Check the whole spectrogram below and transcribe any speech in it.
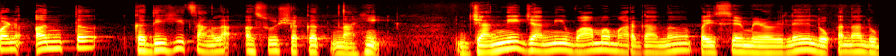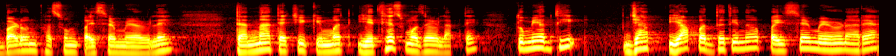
पण अंत कधीही चांगला असू शकत नाही. ज्यांनी ज्यांनी वाममार्गानं पैसे मिळविले लोकांना लुबाडून फसून पैसे मिळविले त्यांना त्याची किंमत येथेच मोजावी लागते. तुम्ही अगदी ज्या या पद्धतीनं पैसे मिळवणाऱ्या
